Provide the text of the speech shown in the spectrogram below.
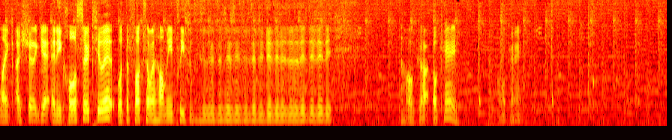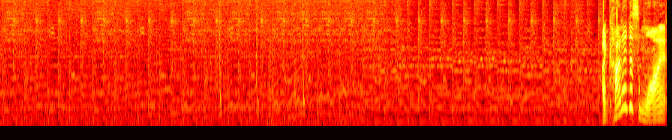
like I shouldn't get any closer to it. What the fuck? Someone help me, please. Oh god. Okay. Okay. I kind of just want...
